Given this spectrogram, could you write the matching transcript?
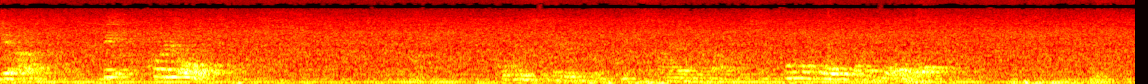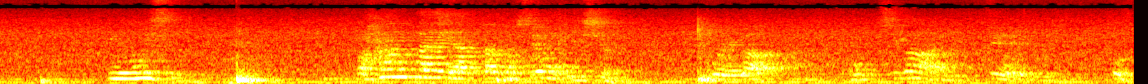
ぐである。で、これを、ここにつけると、この方向にこう、ようにする。反対やったとしても一緒に。これが、こっち側に行って、そうそう、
